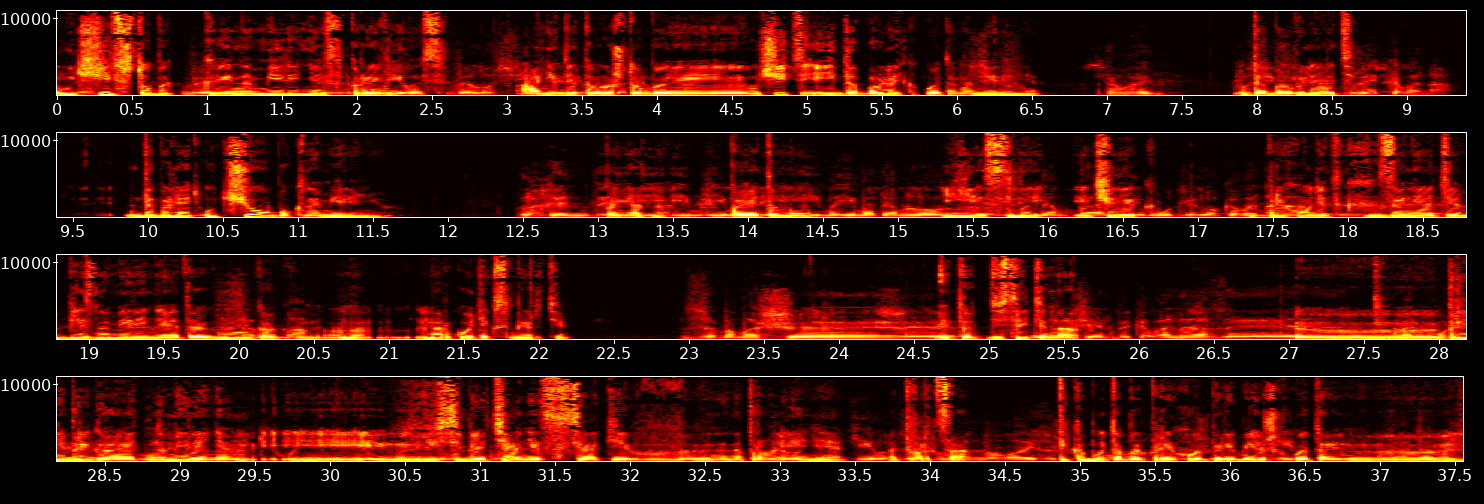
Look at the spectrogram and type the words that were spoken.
Учись, чтобы намерение проявилось, а не для того, чтобы учить и добавлять какое-то намерение. Добавлять, добавлять учебу к намерению. Понятно? Поэтому, если человек приходит к занятиям без намерения, это ну, как наркотик смерти. Это действительно э, пренебрегает намерением и себя тянет всякие направления от Творца. Ты как будто бы приходишь, перебьешь какой-то э,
